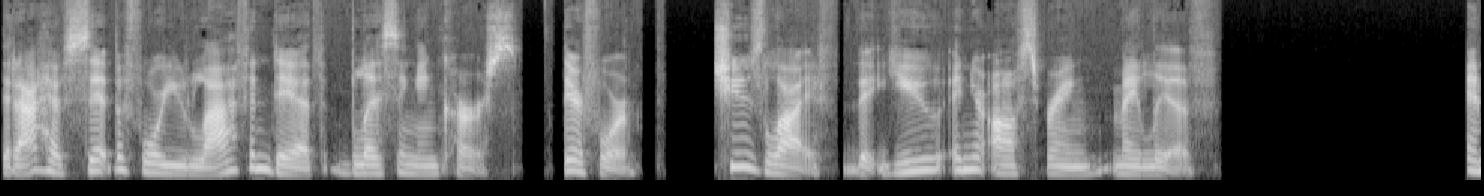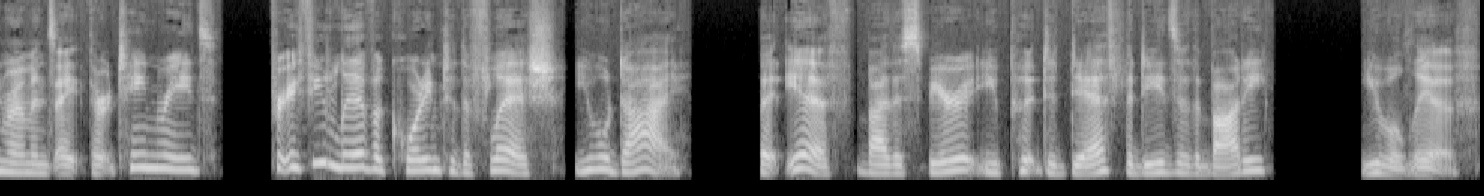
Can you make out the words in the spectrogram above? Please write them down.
that I have set before you life and death, blessing and curse. Therefore, choose life that you and your offspring may live." And Romans 8:13 reads, "For if you live according to the flesh, you will die." But if by the Spirit you put to death the deeds of the body, you will live.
